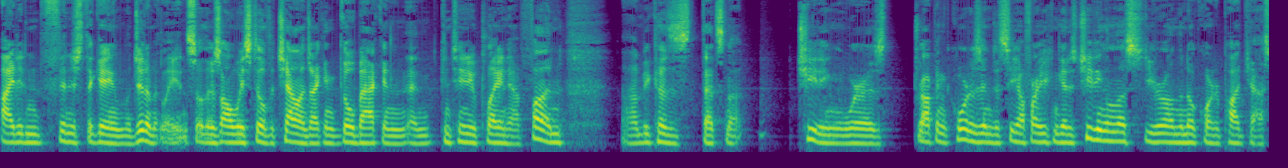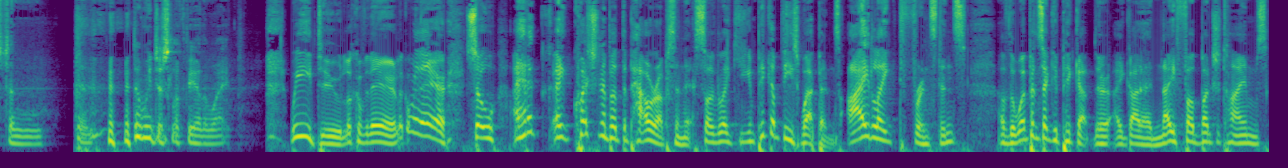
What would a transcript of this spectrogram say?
I didn't finish the game legitimately, and so there's always still the challenge. I can go back and, and continue to play and have fun uh, because that's not cheating. Whereas dropping the quarters in to see how far you can get is cheating, unless you're on the No Quarter podcast, and, and then we just look the other way. We do. Look over there. Look over there. So I had a, a question about the power ups in this. So like you can pick up these weapons. I liked, for instance, of the weapons I could pick up. There, I got a knife a bunch of times,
